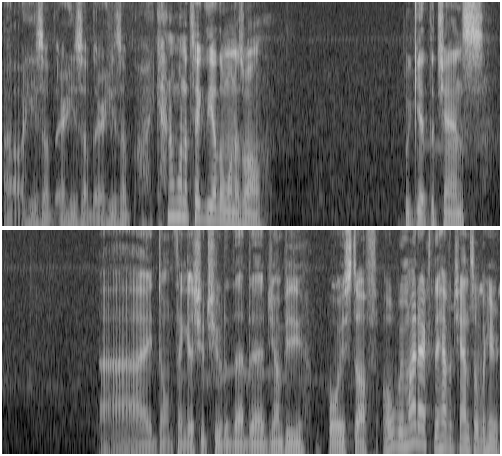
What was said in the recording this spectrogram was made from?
Oh, he's up there. He's up there. He's up. Oh, I kind of want to take the other one as well. We get the chance. I don't think I should shoot at that uh, jumpy boy stuff. Oh, we might actually have a chance over here.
